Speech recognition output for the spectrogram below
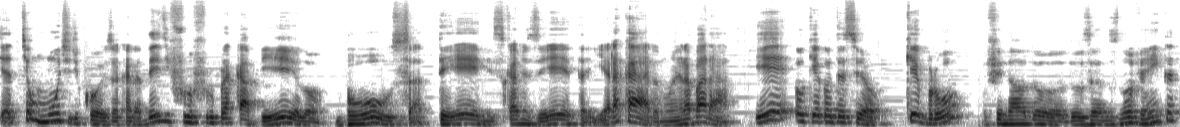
tinha, tinha um monte de coisa, cara. Desde frufru para cabelo, bolsa, tênis, camiseta. E era caro, não era barato. E o que aconteceu? Quebrou no final do, dos anos 90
